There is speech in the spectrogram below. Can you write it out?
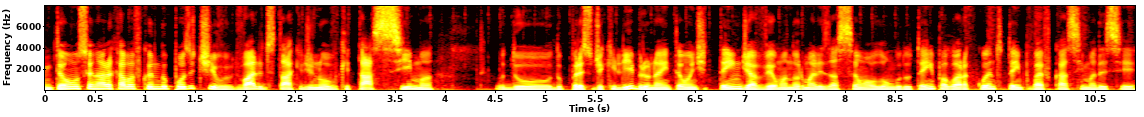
Então o cenário acaba ficando positivo. Vale o destaque de novo que está acima do, do preço de equilíbrio, né? Então a gente tende a ver uma normalização ao longo do tempo. Agora, quanto tempo vai ficar acima desse,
